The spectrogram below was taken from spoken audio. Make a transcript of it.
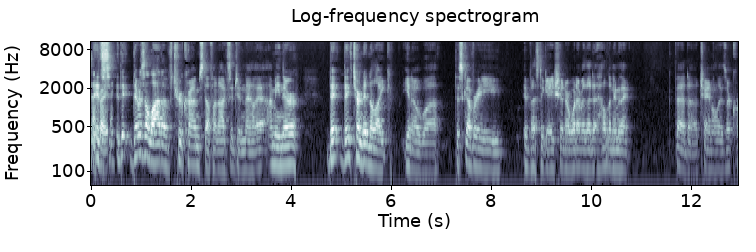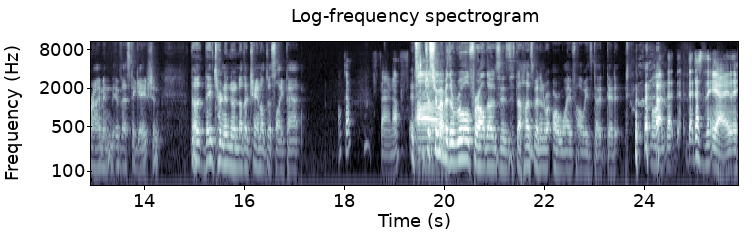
that's it, not for it's there's a lot of true crime stuff on Oxygen now. I- I mean, they're they, they've turned into like you know uh, Discovery Investigation or whatever the hell the name of that that uh, channel is, or Crime and Investigation. Though they've turned into another channel just like that. okay. Fair enough. It's Uh, just remember the rule for all those is the husband or, or wife always did, did it. well, that, that, that's the yeah.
